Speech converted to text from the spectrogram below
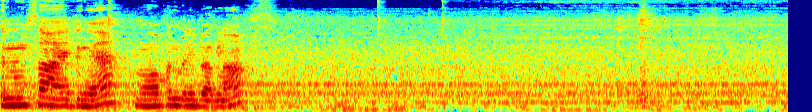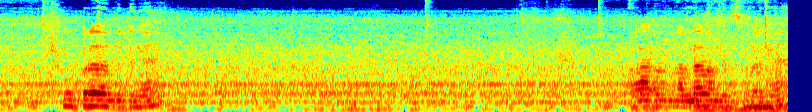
பத்து நிமிஷம் ஆயிட்டுங்க. ஓப்பன் பண்ணி பார்க்கலாம். சூப்பராக இருந்துட்டுங்க நல்லா வந்துருச்சு பாருங்கள்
